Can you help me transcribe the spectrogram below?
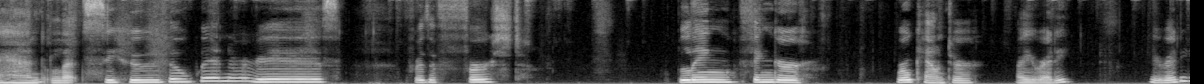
And let's see who the winner is for the first bling finger row counter. Are you ready? Are you ready?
